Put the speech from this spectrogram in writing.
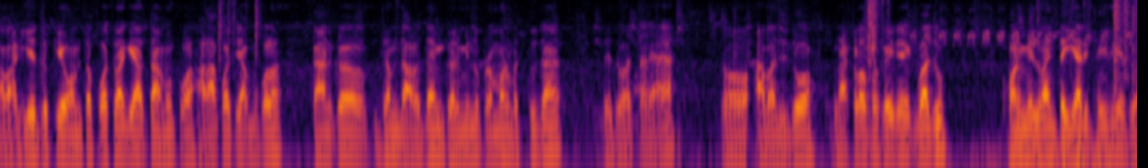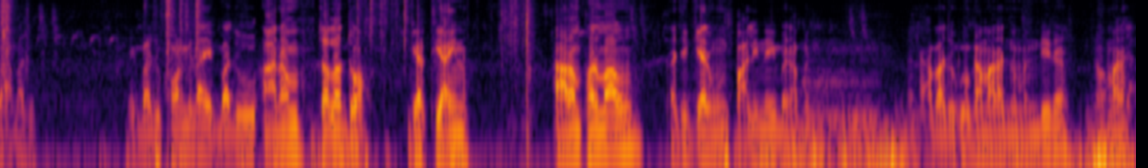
આ વાળીએ. જો કે આમ તો પાંચ વાગે આવતા. અમે હાળા પાંચે આવવું પડે. કારણ કે જેમ દાડો થાય એમ ગરમીનું પ્રમાણ વધતું જાય. તે જો અત્યારે આવ્યા તો આ બાજુ જો લાકડો ભગાઈ રહ્યો એક બાજુ ખોણ મિલવાની તૈયારી થઈ રહી જો આ બાજુ. એક બાજુ ખોણ મિલાય, એક બાજુ આરામ ચાલો જો ઘેરથી આવીને આરામ ફરમાવું. હજી ઘેર ઊંઘ પાલી નહીં બરાબરની. અને આ બાજુ ગોગા મહારાજનું મંદિર જો અમારા.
